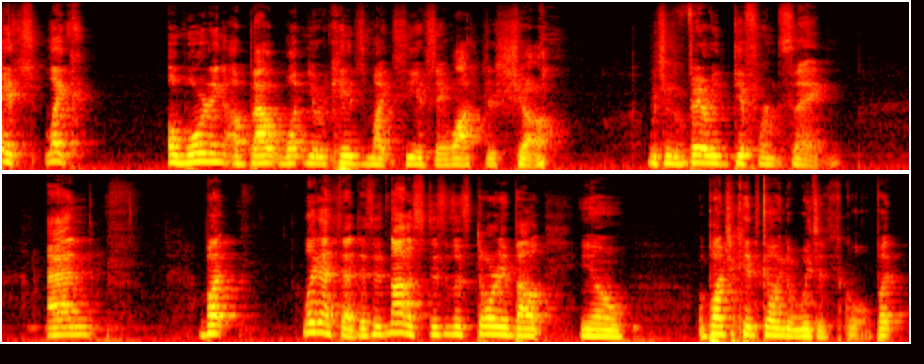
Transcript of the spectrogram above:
It's like a warning about what your kids might see if they watch this show, which is a very different thing. And, but, like I said, this is not a, this is a story about, you know, a bunch of kids going to wizard school. But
